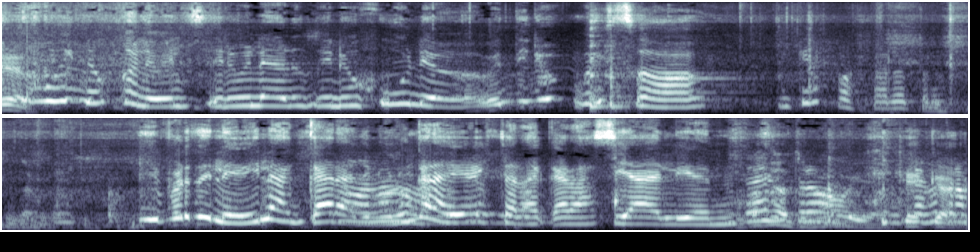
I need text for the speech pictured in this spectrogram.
loco lo del celular, te lo juro. Me tiró un beso. ¿Y quieres pasar otro? Y aparte le vi la cara, tipo, nunca le había visto la cara así a alguien. Dentro. ¿Qué cara?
